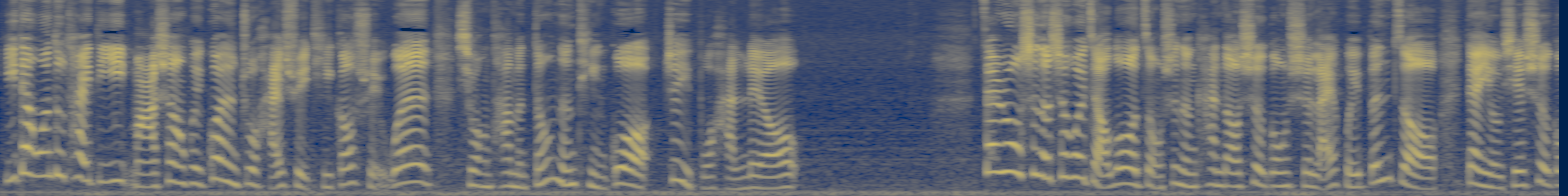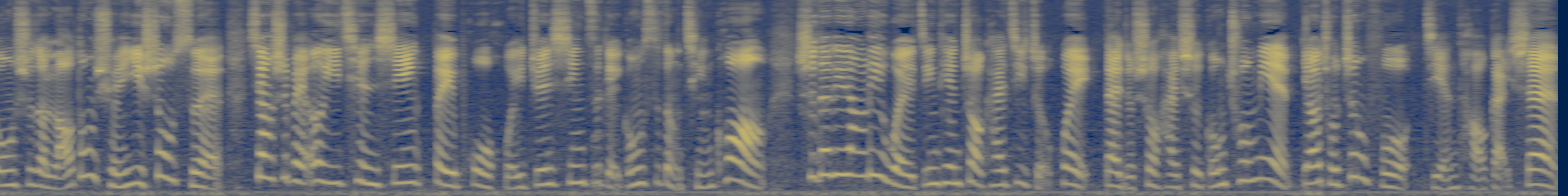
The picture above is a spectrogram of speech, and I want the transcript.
一旦温度太低，马上会灌注海水提高水温，希望他们都能挺过这一波寒流。在弱势的社会角落，总是能看到社工师来回奔走，但有些社工师的劳动权益受损，像是被恶意欠薪、被迫回捐薪资给公司等情况。时代力量立委今天召开记者会，带着受害社工出面，要求政府检讨改善。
